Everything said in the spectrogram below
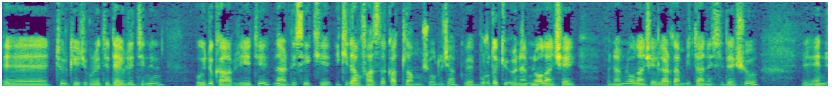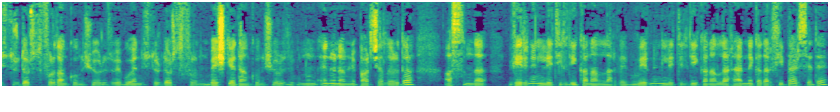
e, Türkiye Cumhuriyeti Devleti'nin uydu kabiliyeti neredeyse iki, ikiden fazla katlanmış olacak. Ve buradaki önemli olan şey önemli olan şeylerden bir tanesi de şu e, Endüstri 4.0'dan konuşuyoruz ve bu Endüstri 4.0'ın 5G'den konuşuyoruz. Bunun en önemli parçaları da aslında verinin iletildiği kanallar. Ve bu verinin iletildiği kanallar her ne kadar fiberse de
